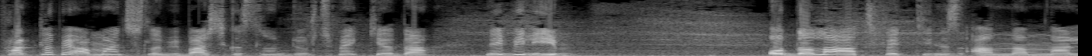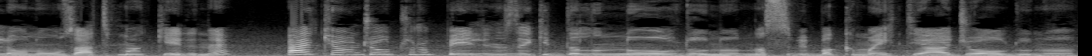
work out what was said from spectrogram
farklı bir amaçla bir başkasını dürtmek ya da ne bileyim o dala atfettiğiniz anlamlarla onu uzatmak yerine belki önce oturup bir elinizdeki dalın ne olduğunu, nasıl bir bakıma ihtiyacı olduğunu,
